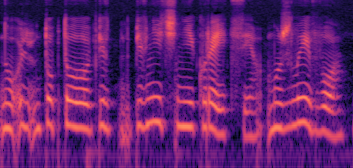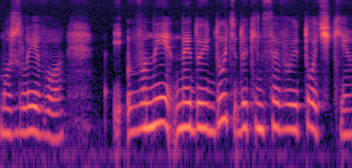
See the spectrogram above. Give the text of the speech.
Ну, тобто пів, північні корейці, можливо, можливо, вони не дійдуть до кінцевої точки,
